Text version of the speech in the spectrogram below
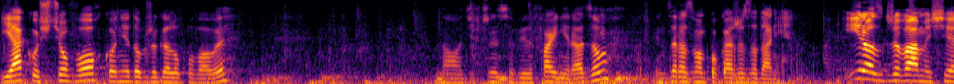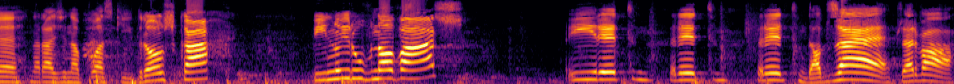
jakościowo konie dobrze galopowały. No, dziewczyny sobie fajnie radzą, więc zaraz Wam pokażę zadanie. I rozgrzewamy się na razie na płaskich drążkach. Pilnuj równoważ. I rytm, rytm, rytm. Dobrze, przerwa.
